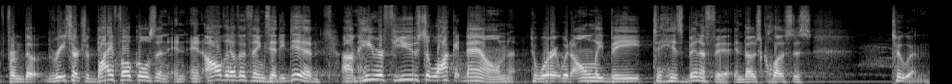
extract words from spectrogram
from the research with bifocals and, and, and all the other things that he did, um, he refused to lock it down to where it would only be to his benefit and those closest to him.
